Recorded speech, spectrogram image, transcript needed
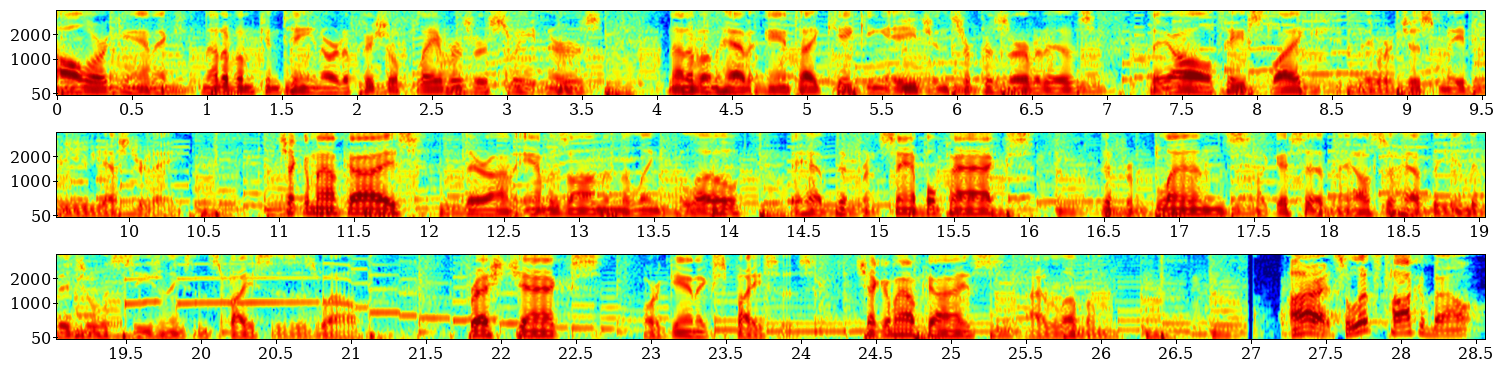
all organic. None of them contain artificial flavors or sweeteners. None of them have anti caking agents or preservatives. They all taste like they were just made for you yesterday. Check them out, guys. They're on Amazon in the link below. They have different sample packs, different blends. Like I said, they also have the individual seasonings and spices as well. Fresh Jack's Organic Spices. Check them out, guys. I love them. All right, so let's talk about.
